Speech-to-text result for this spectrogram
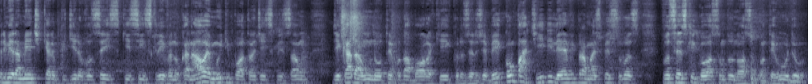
Primeiramente, quero pedir a vocês que se inscrevam no canal, é muito importante a inscrição de cada um no Tempo da Bola aqui, Cruzeiro GB. Compartilhe e leve para mais pessoas, vocês que gostam do nosso conteúdo.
